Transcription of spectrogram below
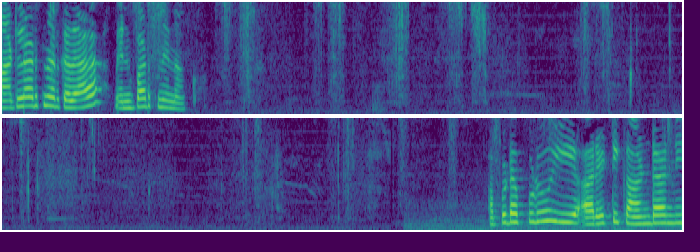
మాట్లాడుతున్నారు కదా వినపడుతుంది నాకు. అప్పుడప్పుడు ఈ అరటి కాండాన్ని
